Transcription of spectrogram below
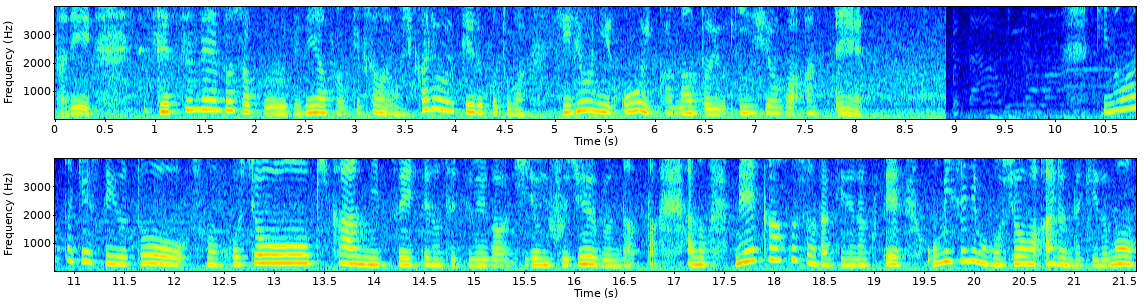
たり説明不足でねやっぱりお客様にお叱りを受けることが非常に多いかなという印象があって昨日あったケースで言うとその保証期間についての説明が非常に不十分だった。あのメーカー保証だけじゃなくてお店にも保証はあるんだけれども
